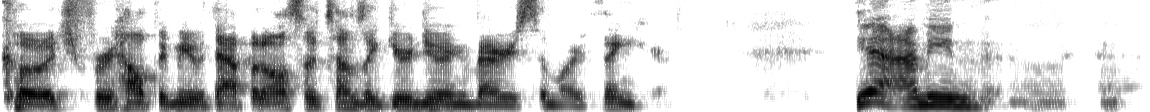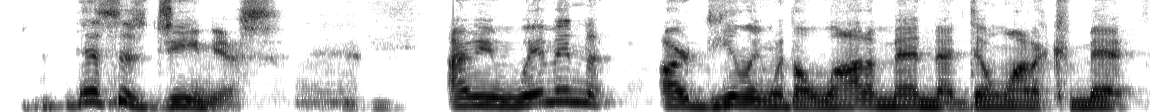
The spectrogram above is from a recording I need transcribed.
coach for helping me with that. But also, it sounds like you're doing a very similar thing here. Yeah, I mean, this is genius. I mean, women are dealing with a lot of men that don't want to commit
